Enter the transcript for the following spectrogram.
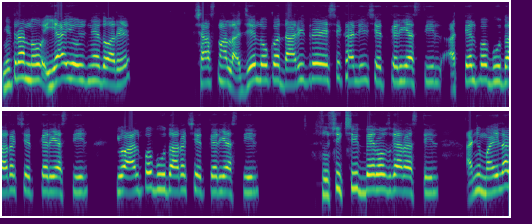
मित्रांनो या योजनेद्वारे शासनाला जे लोक दारिद्र्य रेषेखालील शेतकरी असतील अत्यल्प भूधारक शेतकरी असतील किंवा अल्प भूधारक शेतकरी असतील सुशिक्षित बेरोजगार असतील आणि महिला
